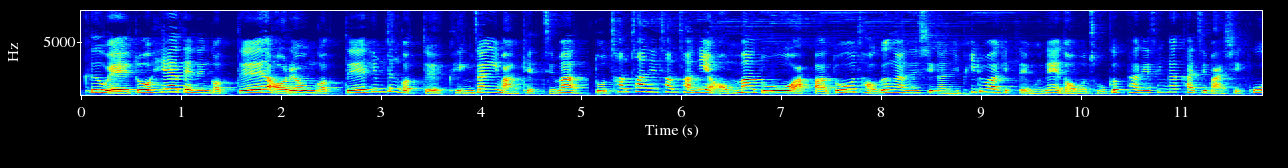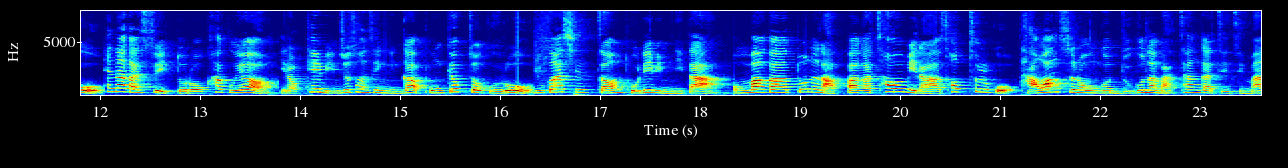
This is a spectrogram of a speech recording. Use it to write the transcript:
그 외에도 해야 되는 것들, 어려운 것들, 힘든 것들 굉장히 많겠지만 또 천천히 천천히 엄마도 아빠도 적응하는 시간이 필요하기 때문에 너무 조급하게 생각하지 마시고 해나갈 수 있도록 하고요. 이렇게 민주 선생님과 본격적으로 육아 실전 돌입입니다. 엄마가 또는 아빠가 처음이라 서툴고 당황스러운 건 누구나 마찬가지지만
